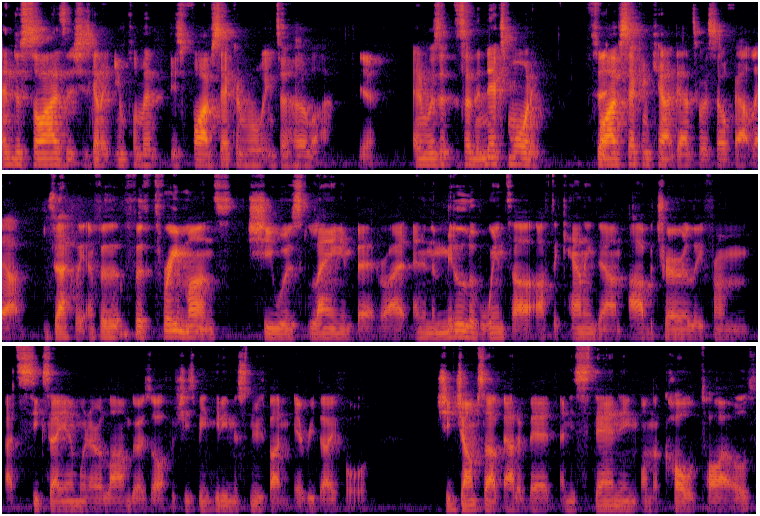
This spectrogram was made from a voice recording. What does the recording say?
and decides that she's going to implement this five second rule into her life. Yeah. And was it so the next morning, So- five second countdown to herself out loud. Exactly. And for the, for three months, she was laying in bed, right? And in the middle of winter, after counting down arbitrarily from at 6 a.m. when her alarm goes off, which she's been hitting the snooze button every day for, she jumps up out of bed and is standing on the cold tiles,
